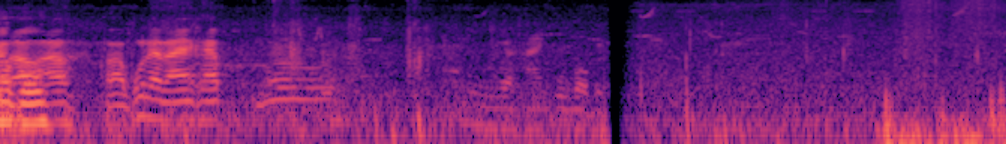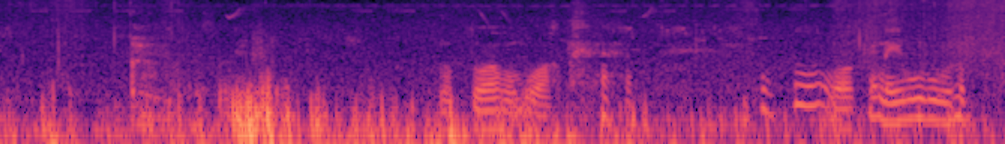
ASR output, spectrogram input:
ครับผมเอาเอาขอบคุณอะไรครับนกตัวผมบอกบอกข้างไหนบ่รู้ครับขึ้นกับว่าตังครับนกปลาผมบอกครับ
